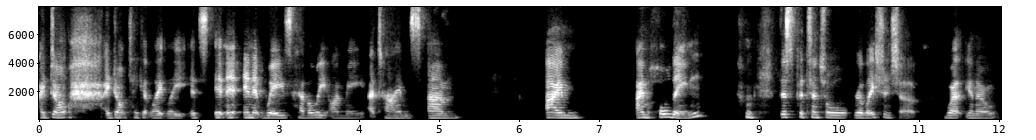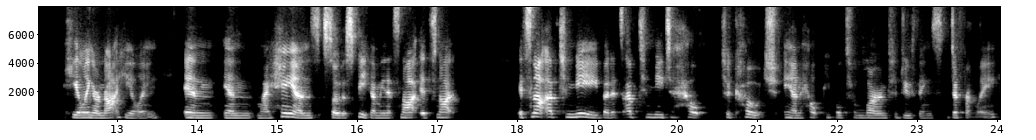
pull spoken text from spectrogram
I don't I don't take it lightly. It's it, it and it weighs heavily on me at times. Um, I'm I'm holding this potential relationship what you know healing or not healing in in my hands so to speak i mean it's not it's not it's not up to me but it's up to me to help to coach and help people to learn to do things differently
